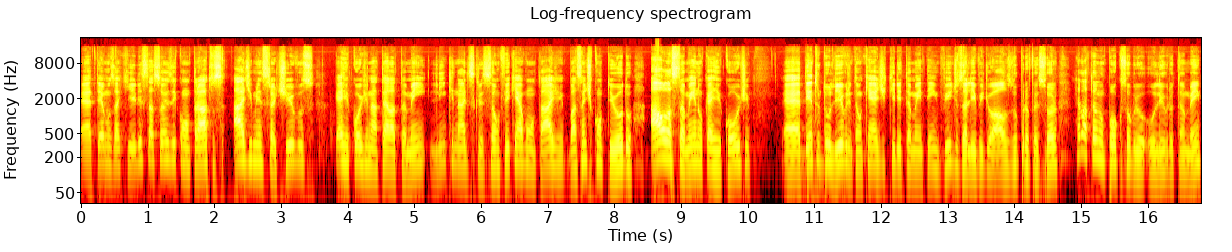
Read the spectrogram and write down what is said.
é, temos aqui licitações e contratos administrativos. QR Code na tela também, link na descrição, fiquem à vontade. Bastante conteúdo, aulas também no QR Code. é, dentro do livro, então quem adquirir também tem vídeos ali, videoaulas do professor, relatando um pouco sobre o, o livro também.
